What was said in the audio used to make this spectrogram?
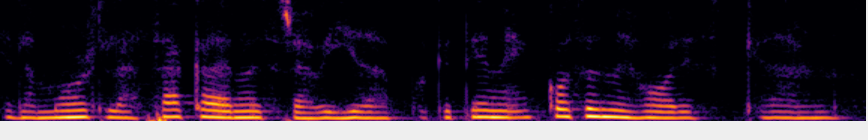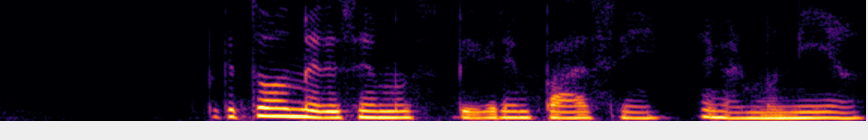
El amor la saca de nuestra vida porque tiene cosas mejores que darnos. Porque todos merecemos vivir en paz y en armonía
